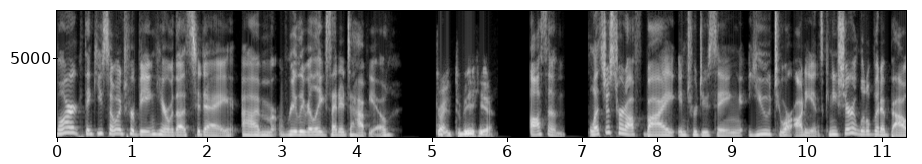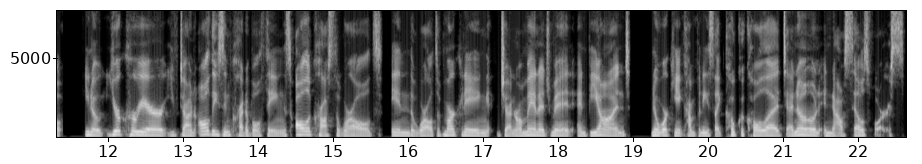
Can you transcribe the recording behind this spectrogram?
Marc, thank you so much for being here with us today. I'm really, really excited to have you. Great to be here. Awesome. Let's just start off by introducing you to our audience. Can you share a little bit about you know, your career, you've done all these incredible things all across the world in the world of marketing, general management, and beyond, you know, working at companies like Coca Cola, Danone, and now Salesforce.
